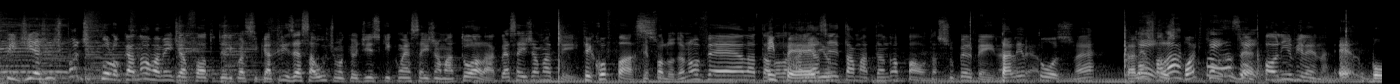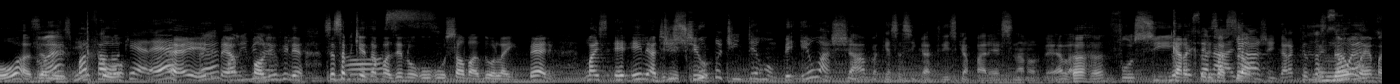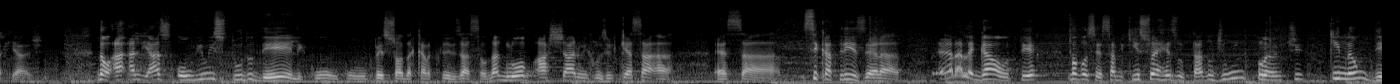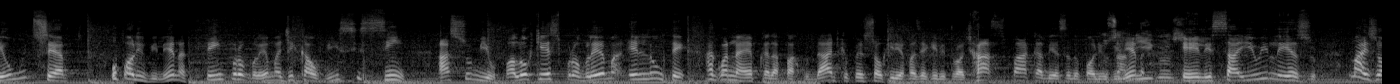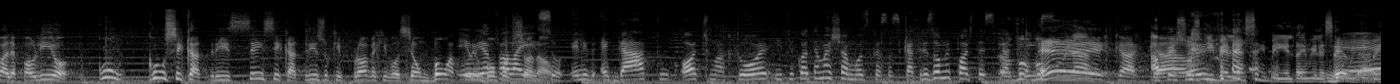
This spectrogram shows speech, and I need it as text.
pedir, a gente pode colocar novamente a foto dele com a cicatriz, essa última que eu disse que com essa aí já matou, olha lá, com essa aí já matei. Ficou fácil. Você falou da novela, tava lá. Império. aliás, ele tá matando a pau, tá super bem, né? Talentoso. Né? Talentoso. Posso falar? Pode falar, Quem? Zé. Quem? Paulinho Vilena. É, boa, Zé Não é? Luiz. Ele Matou. falou que era, é? É, ele É, mesmo, Paulinho Paulinho, Vilhena. Você sabe que ele tá Nossa. fazendo o, o Salvador lá em Império, mas e- ele admitiu... Desculpa te interromper, eu achava que essa cicatriz que aparece na novela Aham. fosse Caracterização. maquiagem, caracterização. Não é maquiagem. Não, a- aliás, houve um estudo dele com, com o pessoal da caracterização da Globo. Acharam, inclusive, que essa, essa cicatriz era, era legal ter, mas você sabe que isso é resultado de um implante que não deu muito certo. O Paulinho Vilhena tem problema de calvície, sim. Assumiu. Falou que esse problema ele não tem. Agora, na época da faculdade, que o pessoal queria fazer aquele trote, raspar a cabeça do Paulinho Os Vilhena, amigos. ele saiu ileso. Mas olha, Paulinho, com, com cicatriz, sem cicatriz, o que prova é que você é um bom ator Eu e um ia bom falar profissional. isso. Ele é gato, ótimo ator e ficou até mais chamoso com essa cicatriz. Homem pode ter cicatriz. Vamos- vamos. Ei, Cacau, Há pessoas que envelhecem bem, ele tá envelhecendo muito Verdade. bem.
